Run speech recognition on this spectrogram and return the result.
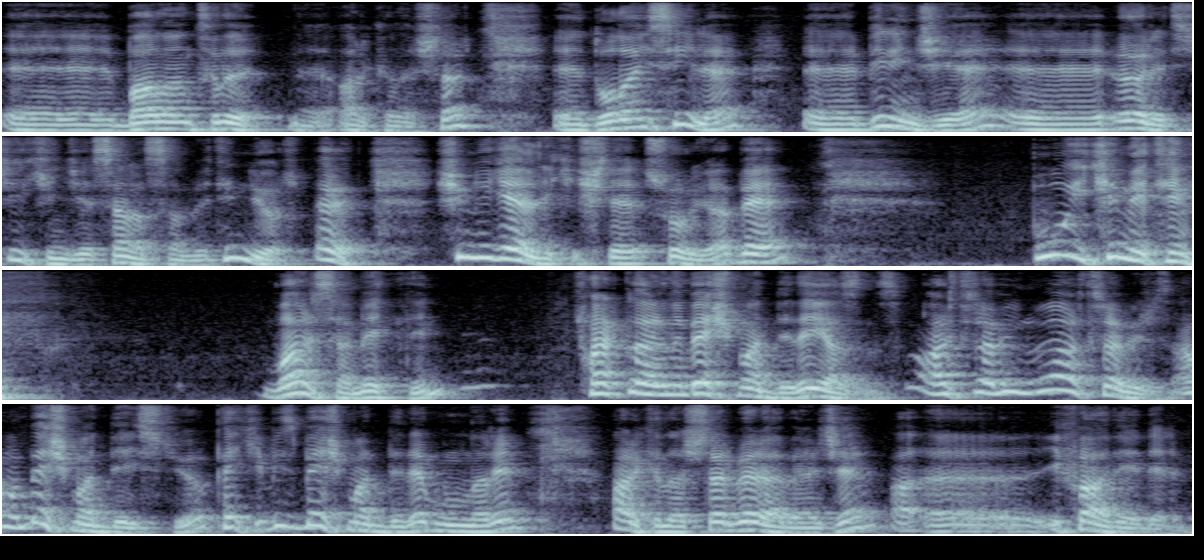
e, bağlantılı e, arkadaşlar. E, dolayısıyla e, birinciye e, öğretici, ikinciye sanatsal metin diyoruz. Evet, şimdi geldik işte soruya ve bu iki metin varsa metnin Farklarını 5 maddede yazınız. Artırabilir mi? Artırabiliriz. Ama 5 madde istiyor. Peki biz 5 maddede bunları arkadaşlar beraberce e, ifade edelim.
